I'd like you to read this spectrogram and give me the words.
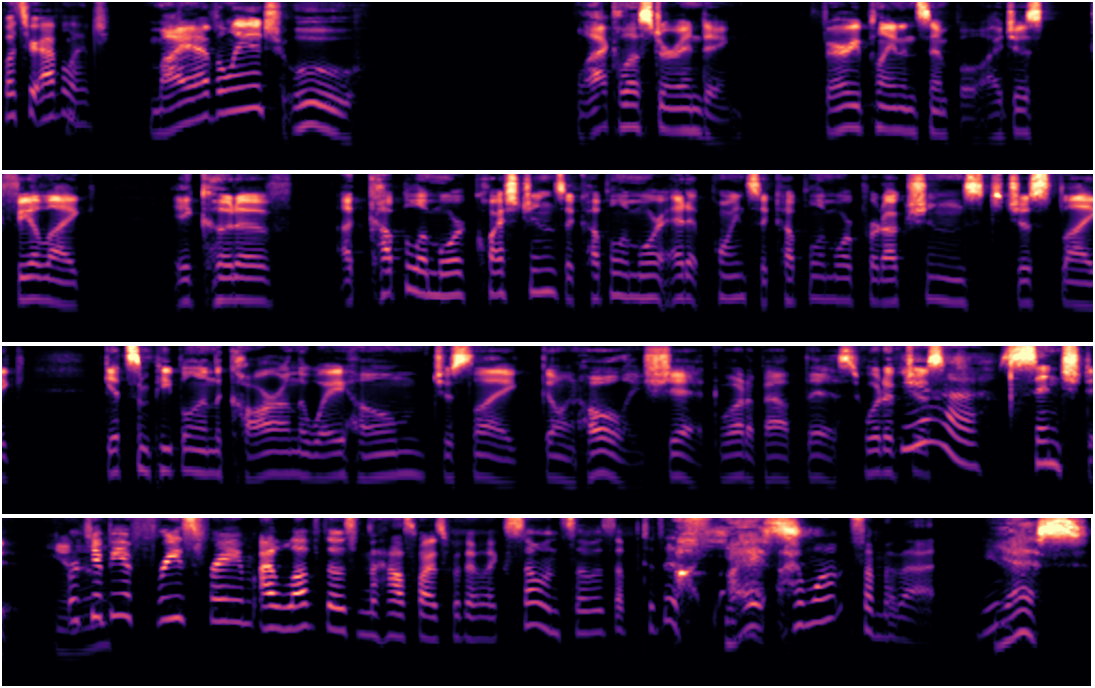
What's your avalanche? my avalanche? Ooh. Lackluster ending. Very plain and simple. I just feel like it could have a couple of more questions, a couple of more edit points, a couple of more productions to just like get some people in the car on the way home, just like going, holy shit, what about this? Would have Yeah. just cinched it. You or know? give me a freeze frame. I love those in the Housewives where they're like, so and so is up to this. yes. I, I want some of that. Yeah. Yes.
